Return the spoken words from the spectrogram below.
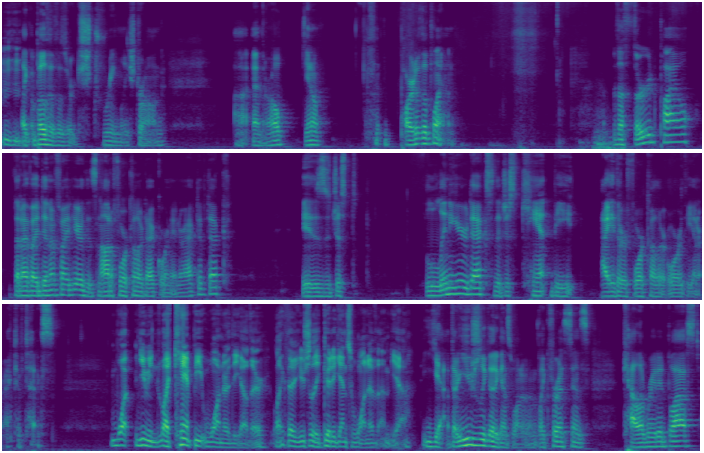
Mhm. Like both of those are extremely strong. Uh, and they're all, you know, part of the plan. The third pile that I've identified here that's not a four color deck or an interactive deck is just linear decks that just can't beat either four color or the interactive decks. What you mean like can't beat one or the other? Like they're usually good against one of them, yeah. Yeah, they're usually good against one of them. Like for instance, Calibrated Blast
